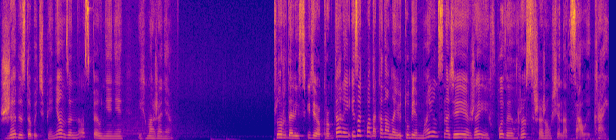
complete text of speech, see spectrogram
żeby zdobyć pieniądze na spełnienie ich marzenia. Flor Delis idzie o krok dalej i zakłada kanał na YouTubie, mając nadzieję, że jej wpływy rozszerzą się na cały kraj.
